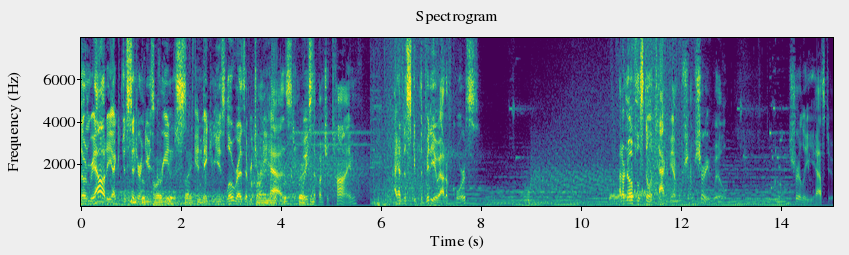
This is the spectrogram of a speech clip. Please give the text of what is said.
So in reality, I could just sit here and use greens and make him use low res every turn he crying out for has, waste a bunch of time. I have to skip the video out, of course. I don't know if he'll still attack me. I'm, I'm sure he will. Surely he has to.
